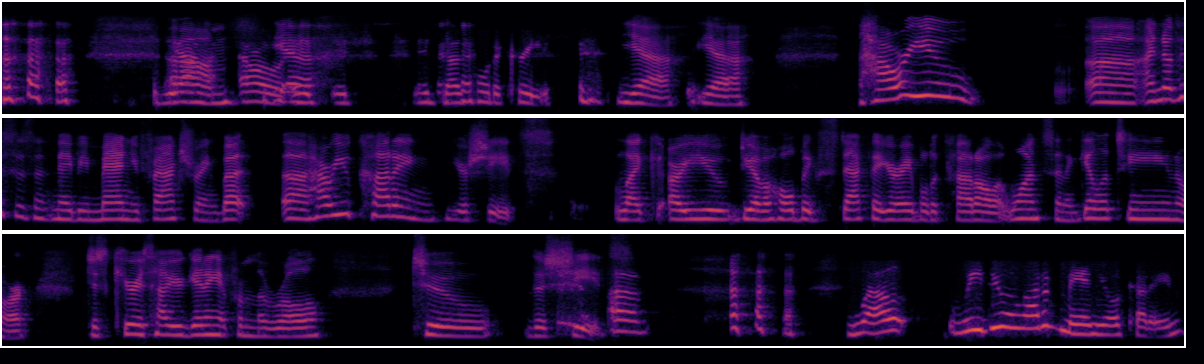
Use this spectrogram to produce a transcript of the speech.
Yeah. Um, oh, yeah. It, it, it does hold a crease. yeah, yeah. How are you? Uh, I know this isn't maybe manufacturing, but uh, how are you cutting your sheets? Like, are you? Do you have a whole big stack that you're able to cut all at once in a guillotine, or just curious how you're getting it from the roll to the sheets? Um, well, we do a lot of manual cutting.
